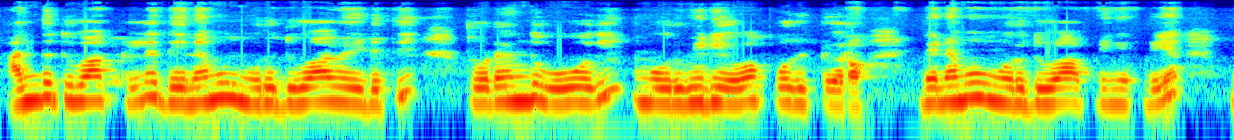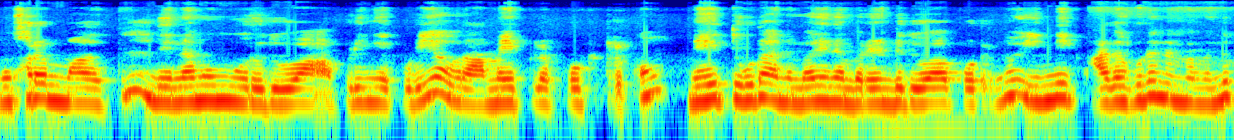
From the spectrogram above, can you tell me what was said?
அந்த துவாக்கள்ல தினமும் ஒரு துவாவை எடுத்து தொடர்ந்து ஓதி நம்ம ஒரு வீடியோவா போட்டுட்டு வரோம். தினமும் ஒரு துவா அப்படிங்கக்கூடிய முகரம் மாதத்தில் தினமும் ஒரு துவா அப்படிங்கக்கூடிய ஒரு அமைப்புல போட்டுட்டு இருக்கோம். நேத்து கூட அந்த மாதிரி நம்ம ரெண்டு துவா போட்டிருந்தோம். இன்னைக்கு அதை கூட நம்ம வந்து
